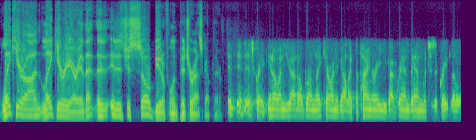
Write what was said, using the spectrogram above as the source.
Lake Huron, Lake Erie area, that it is just so beautiful and picturesque up there. It, it, it's great, you know, and you got over on Lake Huron, you got like the Pinery, you got Grand Bend, which is a great little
